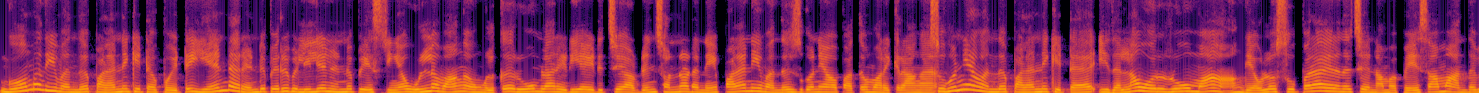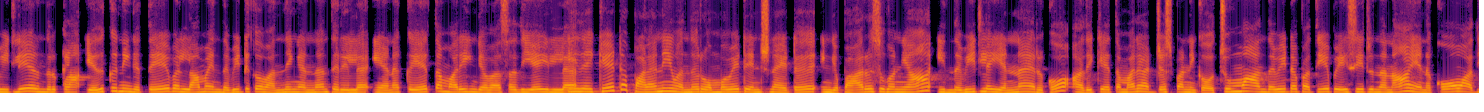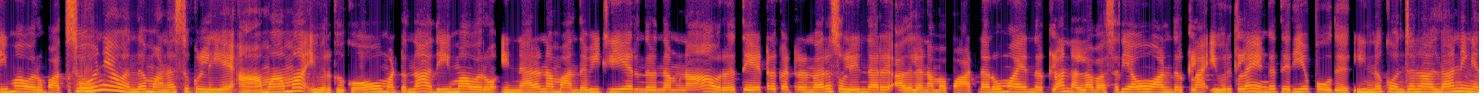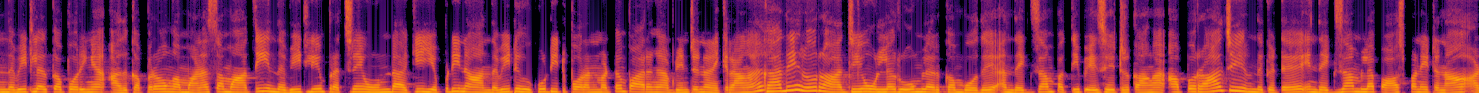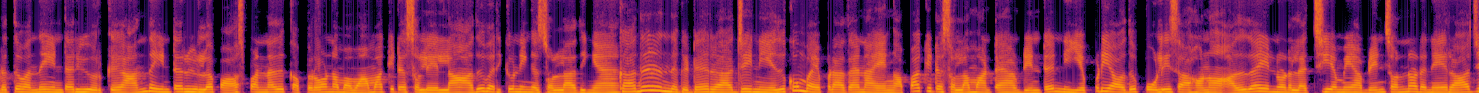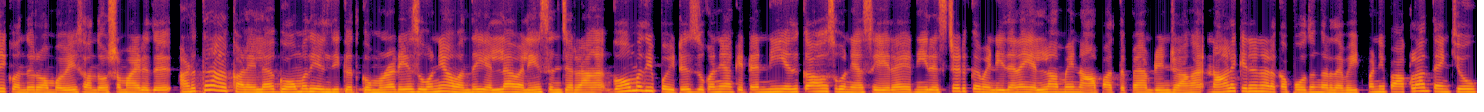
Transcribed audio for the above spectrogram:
கோமதி வந்து பழனிக்கிட்ட போயிட்டு ஏன்டா ரெண்டு பேரும் வெளியில நின்று பேசுறீங்க? உள்ள வாங்க உங்களுக்கு ரூம்லாம் ரெடி ஆயிடுச்சு அப்படின்னு சொன்ன உடனே பழனி வந்து சுகன்யாவை பார்த்து முறைக்கிறாங்க. சுகன்யா வந்து பழனிக்கிட்ட இதெல்லாம் ஒரு ரூமா? அங்க எவ்வளவு சூப்பரா இருந்துச்சு. நம்ம பேசாம அந்த வீட்லயே இருந்திருக்கலாம். எதுக்கு நீங்க தேவையில்லாம இந்த வீட்டுக்கு வந்தீங்கன்னு தான் தெரியல. எனக்கு ஏத்த மாதிரி இங்க வசதியே இல்ல. இதை கேட்ட பழனி வந்து ரொம்பவே டென்ஷன் ஆயிட்டு இங்க பாரு சுகன்யா இந்த வீட்டுல என்ன இருக்கோ அதுக்கேத்த மாதிரி அட்ஜஸ்ட் பண்ணிக்கோ. சும்மா அந்த வீட்டை பத்தியே பேசிட்டு இருந்தேன்னா எனக்கு கோவம் அதிகமா வரும் பார்த்து சுகன்யா வந்து மனசுக்குள்ளேயே ஆமா ஆமா இவருக்கு கோவம் மட்டும்தான் அதிகமா வரும். இந்நேரம் நம்ம அந்த வீட்லயே இருந்திருந்தோம்னா அவரு தேட்டர் கட்டுறன்னு வேற சொல்லியிருந்தாரு. அதுல நம்ம பார்ட்னரும் ஆயிருந்திருக்கலாம் நல்லா வசதியாகவும் வாழ்ந்திருக்கலாம். இவருக்கெல்லாம் எங்க தெரிய போகுது? இன்னும் கொஞ்ச நாள் தான் நீங்க இந்த வீட்டில் இருக்க போறீங்க. அதுக்கப்புறம் உங்க மனசை மாத்தி இந்த வீட்லயும் பிரச்சனையை உண்டாக்கி எப்படி நான் அந்த வீட்டுக்கு கூட்டிட்டு போறேன்னு மட்டும் பாருங்க அப்படின்ட்டு நினைக்கிறாங்க. கதிரும் ராஜியும் உள்ள ரூம்ல இருக்கும்போது அந்த எக்ஸாம் பத்தி பேசிட்டு இருக்காங்க. அப்போ ராஜி இருந்துகிட்டு இந்த எக்ஸாம்ல பாஸ் பண்ணிட்டேன்னா அடுத்து வந்து இன்டர்வியூ இருக்குது அந்த இன்டர்வியூவில் பாஸ் பண்ணதுக்கப்புறம் நம்ம மாமா கிட்ட சொல்லிடலாம். அது வரைக்கும் நீங்கள் சொல்லாதீங்க. கதிர் இருந்துக்கிட்டு ராஜி நீ எதுக்கும் பயப்படாத. நான் எங்கள் அப்பா கிட்ட சொல்ல மாட்டேன் அப்படின்ட்டு நீ எப்படியாவது போலீஸ் ஆகணும். அதுதான் என்னோட லட்சியமே அப்படின்னு சொன்ன உடனே ராஜிக்கு வந்து ரொம்பவே சந்தோஷமாயிடுது. அடுத்த நாள் காலையில் கோமதி எழுதிக்கிறதுக்கு முன்னாடியே சுகன்யா வந்து எல்லா வேலையும் செஞ்சிடறாங்க. கோமதி போயிட்டு சுகன்யா கிட்ட நீ எதுக்காக சுகன்யா செய்கிற நீ ரெஸ்ட் எடுக்க வேண்டியதானே எல்லாமே நான் பார்த்துப்பேன் அப்படின்றாங்க. நாளைக்கு என்ன நடக்க போகுதுங்கிறத வெயிட் பண்ணி பார்க்கலாம். தேங்க்யூ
